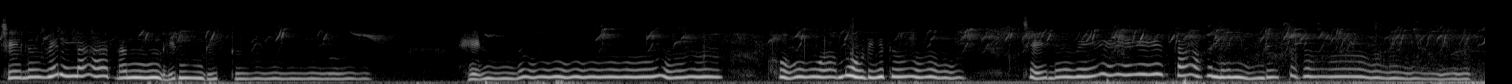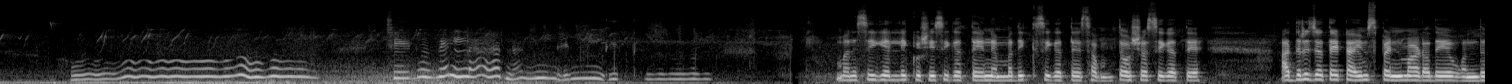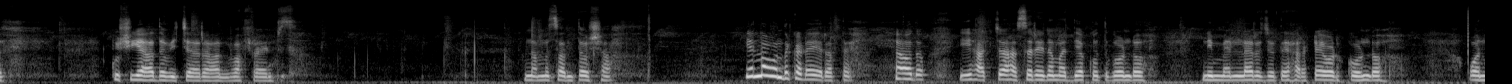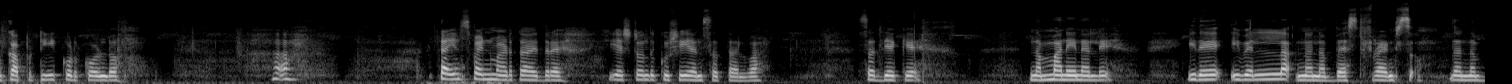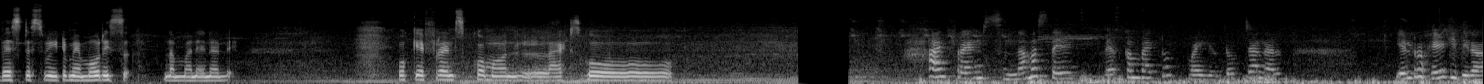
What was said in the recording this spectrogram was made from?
ಚೆಲುವೆಲ್ಲ ನಂದಿಂದಿತು ಹೆಣ್ಣು ಹೂವ ಮುಡಿದು ಚೆಲುವೆ ತಾನೆಂದಿತು ಹೂವು ಚೆಲುವೆಲ್ಲ ನಂದೆಂದಿತು ಮನಸ್ಸಿಗೆ ಎಲ್ಲಿ ಖುಷಿ ಸಿಗುತ್ತೆ, ನೆಮ್ಮದಿ ಸಿಗುತ್ತೆ, ಸಂತೋಷ ಸಿಗುತ್ತೆ. ಅದ್ರ ಜೊತೆ ಟೈಮ್ ಸ್ಪೆಂಡ್ ಮಾಡೋದೇ ಒಂದು ಖುಷಿಯಾದ ವಿಚಾರ ಅಲ್ವಾ ಫ್ರೆಂಡ್ಸ್ ನಮ್ಮ ಸಂತೋಷ ಎಲ್ಲ ಒಂದು ಕಡೆ ಇರುತ್ತೆ. ಯಾವುದು ಈ ಹಚ್ಚ ಹಸಿರಿನ ಮಧ್ಯ ಕೂತ್ಕೊಂಡು ನಿಮ್ಮೆಲ್ಲರ ಜೊತೆ ಹರಟೆ ಹೊಡ್ಕೊಂಡು, ಒಂದು ಕಪ್ ಟೀ ಕುಡ್ಕೊಂಡು ಟೈಮ್ ಸ್ಪೆಂಡ್ ಮಾಡ್ತಾ ಇದ್ದರೆ ಎಷ್ಟೊಂದು ಖುಷಿ ಅನಿಸುತ್ತಲ್ವಾ? ಸದ್ಯಕ್ಕೆ ನಮ್ಮ ಮನೆಯಲ್ಲಿ ಇದೆ. ಇವೆಲ್ಲ ನನ್ನ ಬೆಸ್ಟ್ ಫ್ರೆಂಡ್ಸ್ ನನ್ನ ಬೆಸ್ಟ್ ಸ್ವೀಟ್ ಮೆಮೊರೀಸ್ ನಮ್ಮ ಮನೆಯಲ್ಲಿ. Okay friends come on let's go hi friends ನಮಸ್ತೆ. Welcome back to my YouTube channel ಎಲ್ಲರೂ ಹೇಗಿದ್ದೀರಾ?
